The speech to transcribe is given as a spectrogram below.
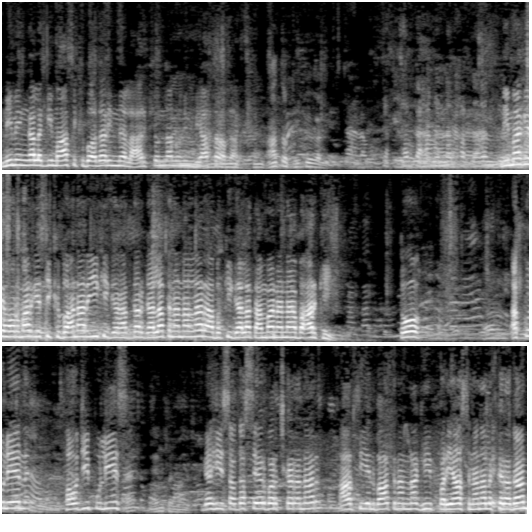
निमेंगा लगी मा सिख बदर इन्नला आर क्यों ना निम बिहार ता निमागे हॉर्मार्गे सिख बानारी की गद्दार गलत ना नलनार अब की गलत अंबा ना ना बार की। तो अकुनेन फौजी पुलिस गही सदस्य बर्च करनार आरती एन बात नन्ना घी प्रयास ननल करदन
